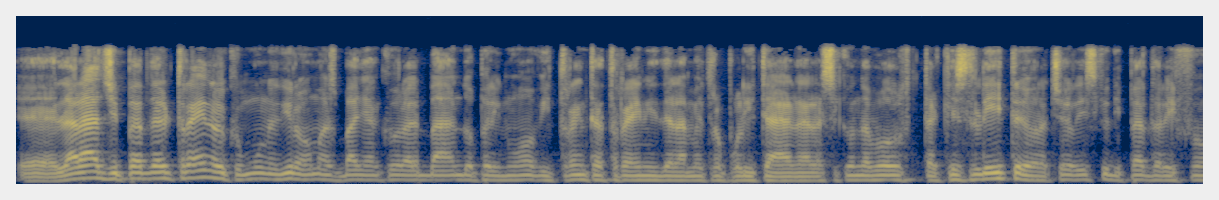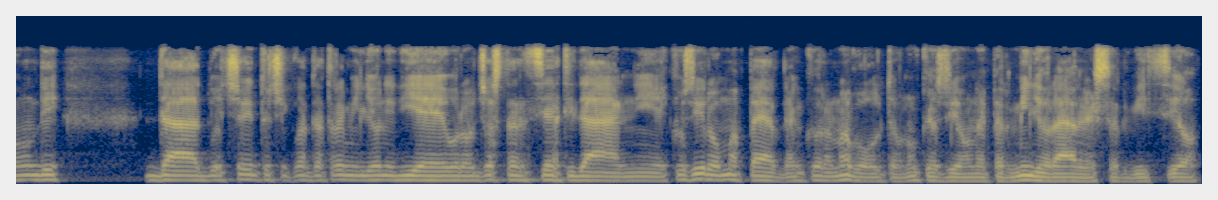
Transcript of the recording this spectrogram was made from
Eh, la Raggi perde il treno, il comune di Roma sbaglia ancora il bando per i nuovi 30 treni della metropolitana, la seconda volta che slitta e ora c'è il rischio di perdere i fondi da 253 milioni di euro già stanziati da anni e così Roma perde ancora una volta un'occasione per migliorare il servizio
